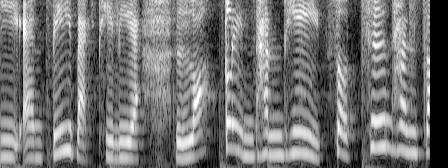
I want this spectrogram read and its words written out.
ยีแอนตี้แบคทีเรีย ล็อกกลิ่นทันที สดชื่นทันใจ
